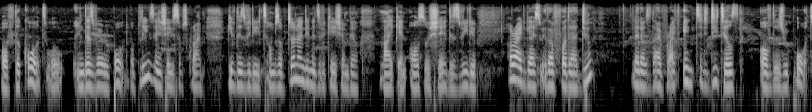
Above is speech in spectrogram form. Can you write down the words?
of the court. Well, in this very report. But please ensure you subscribe, give this video a thumbs up, turn on the notification bell, like, and also share this video. Alright, guys, without further ado, let us dive right into the details of this report.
